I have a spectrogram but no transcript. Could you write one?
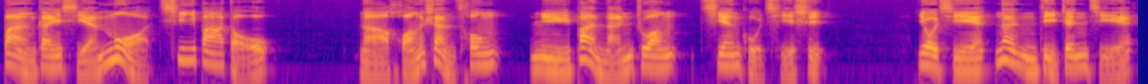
半干闲墨七八斗。那黄善聪女扮男装，千古奇事。又且嫩地贞洁，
